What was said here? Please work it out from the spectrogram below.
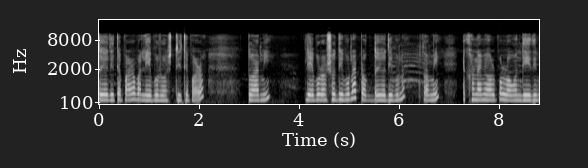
দইও দিতে পারো বা লেবুর রস দিতে পারো। তো আমি লেবুর রসও দিব না, টক দইও দিব না। তো আমি এখন আমি অল্প লবণ দিয়ে দিব।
